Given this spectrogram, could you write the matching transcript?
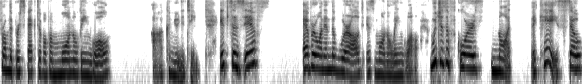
from the perspective of a monolingual uh, community. It's as if everyone in the world is monolingual, which is, of course, not the case. So,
